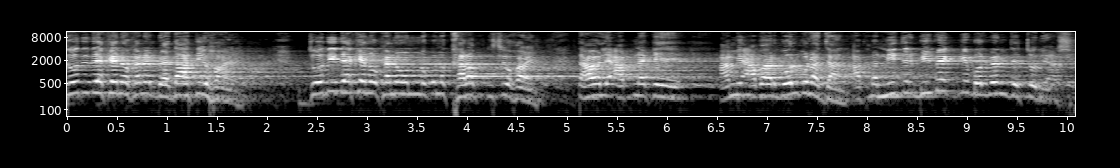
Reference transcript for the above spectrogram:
যদি দেখেন ওখানে বেদাতি হয়, যদি দেখেন ওখানে অন্য কোনো খারাপ কিছু হয়, তাহলে আপনাকে আমি আবার বলব না যান, আপনার নিজের বিবেককে বলবেন যে চলে আসে।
